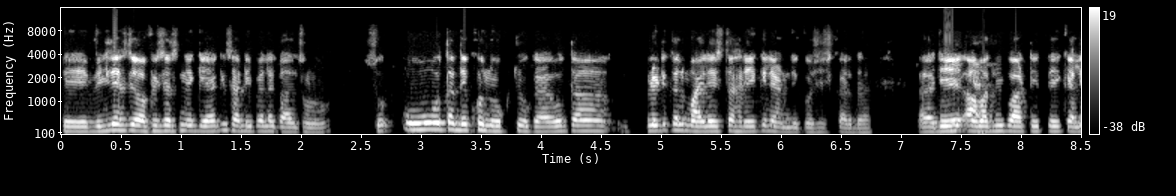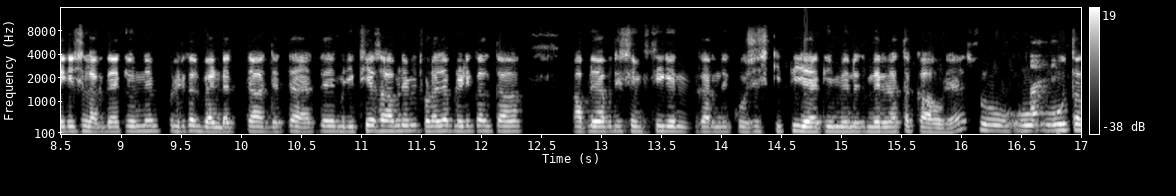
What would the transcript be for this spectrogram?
ਤੇ ਵਿਜੀਲੈਂਸ ਦੇ ਆਫੀਸਰਸ ਨੇ ਕਿਹਾ ਕਿ ਸਾਡੀ ਪਹਿਲਾਂ ਗੱਲ ਸੁਣੋ ਸੋ ਉਹ ਤਾਂ ਦੇਖੋ ਨੋਕ ਝੋਕ ਹੈ ਉਹ ਤਾਂ ਪੋਲੀਟੀਕਲ ਮਾਈਲੇਜ ਤਾਂ ਹਰੇਕ ਹੀ ਲੈਣ ਦੀ ਕੋਸ਼ਿਸ਼ ਕਰਦਾ ਹੈ। ਅਹ ਜੇ ਠੀਕ ਹੈ। ਆਮ ਆਦਮੀ ਪਾਰਟੀ ਤੇ ਇੱਕ ਐਲੀਗੇਸ਼ਨ ਲੱਗਦਾ ਹੈ ਕਿ ਉਹਨੇ ਪੋਲੀਟੀਕਲ ਬੈਂਡਿਟ ਦਿੱਤਾ ਹੈ ਤੇ ਮਜੀਠੀਆ ਸਾਹਿਬ ਨੇ ਵੀ ਥੋੜਾ ਜਿਹਾ ਪੋਲੀਟੀਕਲ ਤਾਂ ਆਪਣੇ ਆਪ ਦੀ ਸਿੰਪਥੀ ਗੇਨ ਕਰਨ ਦੀ ਕੋਸ਼ਿਸ਼ ਕੀਤੀ ਹੈ ਕਿ ਮੇਰੇ ਮੇਰੇ ਨਾਲ ਧੱਕਾ ਹੋ ਰਿਹਾ ਹੈ। ਸੋ ਉਹ ਹਾਂਜੀ। ਉਹ ਤਾਂ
